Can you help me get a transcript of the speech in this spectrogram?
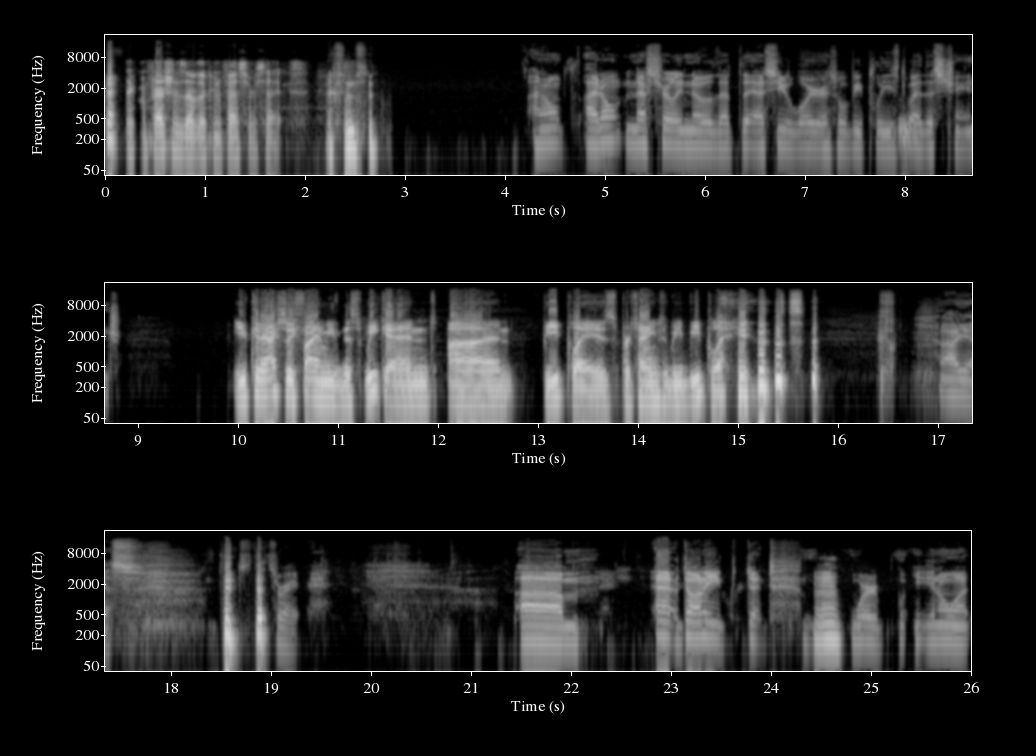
The Confessions of the Confessor Sex. I don't. I don't necessarily know that the SU lawyers will be pleased by this change. You can actually find me this weekend on B Plays, pretending to be B Plays. Ah, yes, that's, that's right. Um, uh, Donnie, d- d- Hmm. where you know what?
